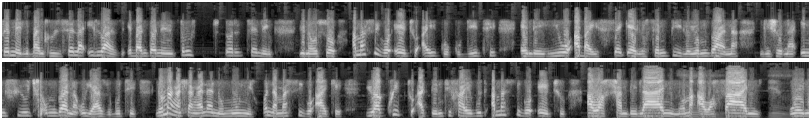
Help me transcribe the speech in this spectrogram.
family bandlulisela ilwazi ebantwaneni through storytelling you know so amasiko ethu ayigugu kithi and yiwo abayisekelo sempilo yomntwana ngisho na in future umntwana uyazi ukuthi noma ngahlangana nomunye onamasiko akhe you are quick to identify ukuthi amasiko ethu awahambelani noma mm. awafani mm. wena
